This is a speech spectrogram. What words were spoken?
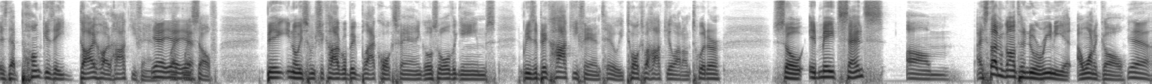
is that Punk is a diehard hockey fan. Yeah, yeah, like yeah. myself. Big, you know, he's from Chicago, big Blackhawks fan. He goes to all the games, but he's a big hockey fan too. He talks about hockey a lot on Twitter, so it made sense. Um, I still haven't gone to the new arena yet. I want to go. Yeah.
